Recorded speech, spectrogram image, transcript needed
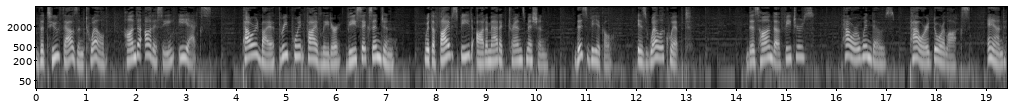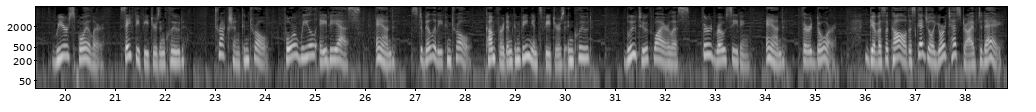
the 2012 Honda Odyssey EX. Powered by a 3.5 liter V6 engine with a 5 speed automatic transmission, this vehicle is well equipped. This Honda features power windows, power door locks, and rear spoiler. Safety features include traction control, four wheel ABS, and stability control. Comfort and convenience features include Bluetooth wireless, third row seating, and third door. Give us a call to schedule your test drive today.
